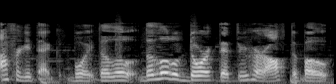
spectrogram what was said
I forget that boy, the little the little dork that threw her off the boat.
